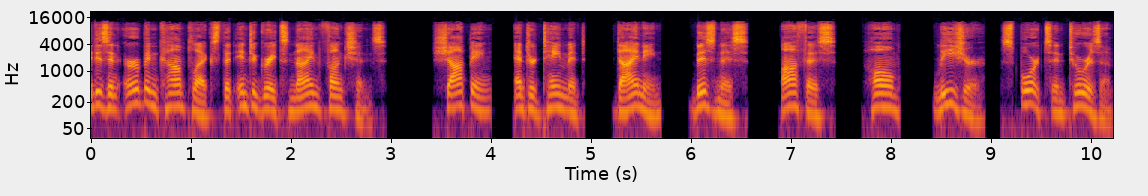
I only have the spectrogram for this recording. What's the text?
It is an urban complex that integrates nine functions shopping, entertainment, dining, business, office, home, leisure, sports, and tourism.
